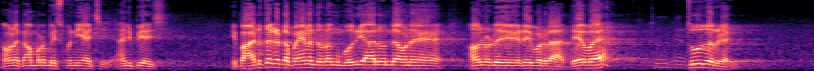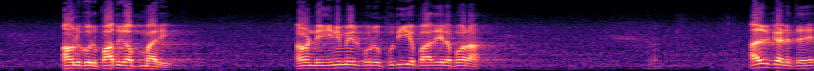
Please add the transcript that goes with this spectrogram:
அவனை காம்ப்ரமைஸ் பண்ணியாச்சு அனுப்பியாச்சு. இப்ப அடுத்த கட்ட பயணம் தொடங்கும் போது யார் வந்து அவனை அவனோட இடைபடுறா? தேவ தூதர் தூதர்கள். அவனுக்கு ஒரு பாதுகாப்பு மாதிரி. அவனுடைய இனிமேல் ஒரு புதிய பாதையில போறான். அதற்கு அடுத்து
